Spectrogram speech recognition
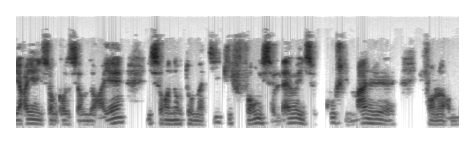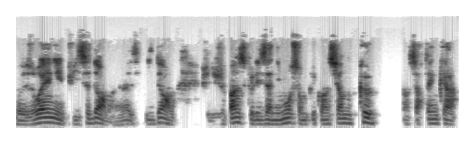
il y a rien. Ils sont conscients de rien. Ils sont en automatique. Ils font, ils se lèvent, ils se couchent, ils mangent, ils font leurs besoins et puis ils se dorment. Hein. Ils dorment. Je, pense que les animaux sont plus conscients qu'eux dans certains cas.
